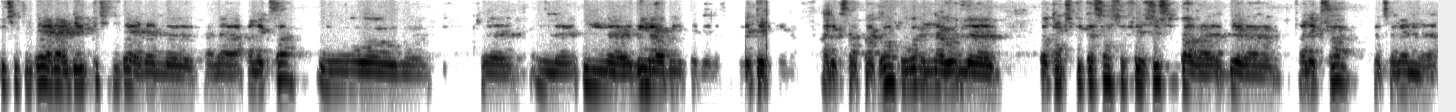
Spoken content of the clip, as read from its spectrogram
petite idée أنا عندي petite idée على على اليكسا و ال vulnérabilité ديال اليكسا par exemple هو انه l'authentification se fait juste par dire Alexa مثلا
